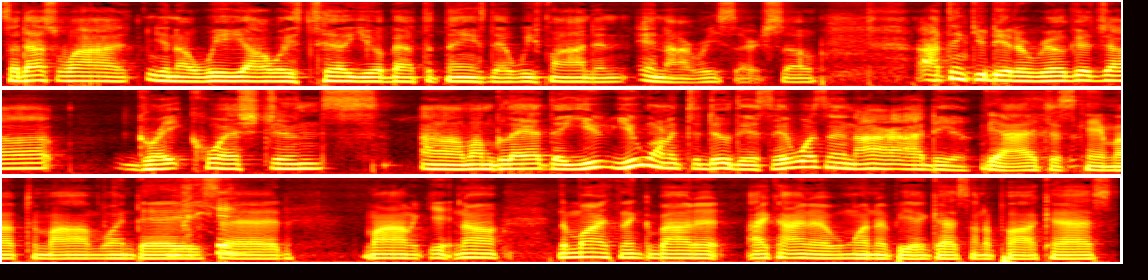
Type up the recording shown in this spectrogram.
so that's why you know we always tell you about the things that we find in in our research. So i think you did a real good job. Great questions. Um, i'm glad that you you wanted to do this. It wasn't our idea. Yeah, I just came up to mom one day, said, "Mom, you know, the more I think about it, I kind of want to be a guest on a podcast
